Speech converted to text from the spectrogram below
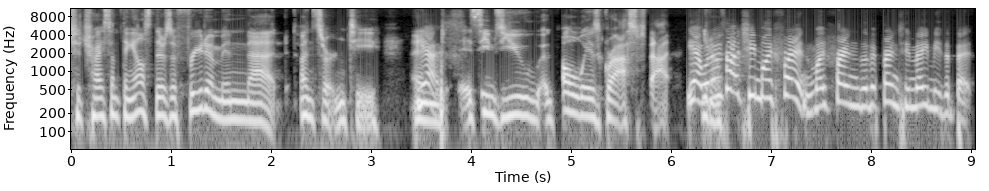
to try something else. There's a freedom in that uncertainty. And Yes. it seems you always grasp that. Yeah, well, know. it was actually my friend, my friend, the friend who made me the bet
